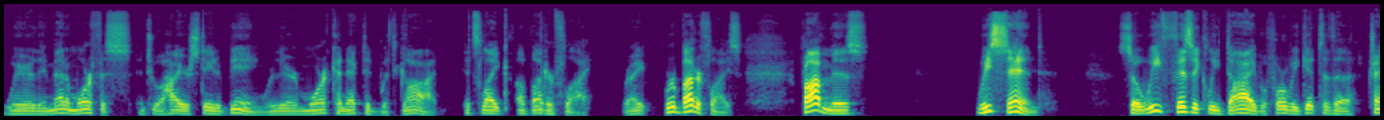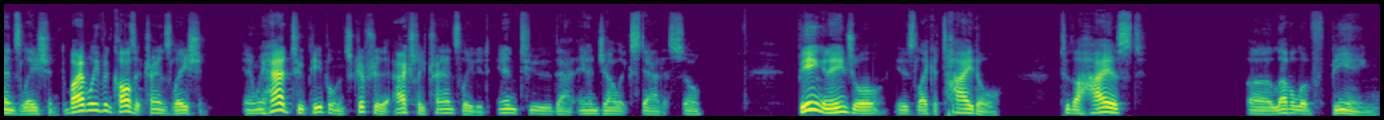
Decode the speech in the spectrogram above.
where they metamorphose into a higher state of being, where they're more connected with God. It's like a butterfly, right? We're butterflies. Problem is, we sinned so we physically die before we get to the translation. The Bible even calls it translation. And we had two people in scripture that actually translated into that angelic status. So being an angel is like a title to the highest uh, level of being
